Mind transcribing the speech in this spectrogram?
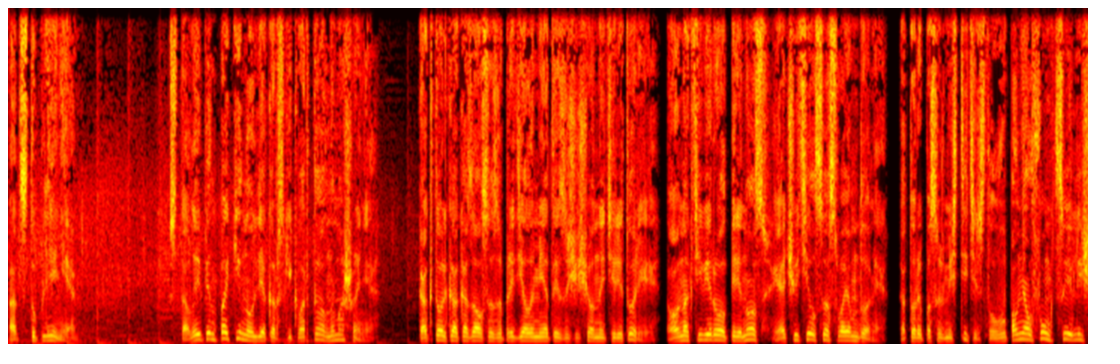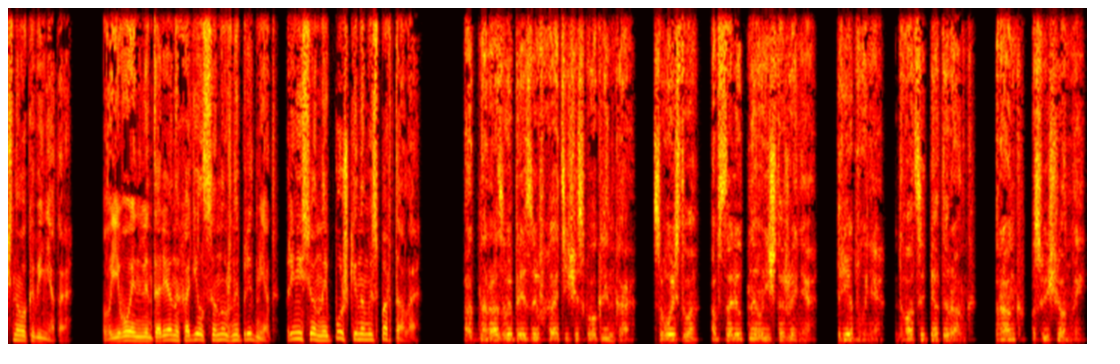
Отступление. Столыпин покинул лекарский квартал на машине. Как только оказался за пределами этой защищенной территории, он активировал перенос и очутился в своем доме, который по совместительству выполнял функции личного кабинета. В его инвентаре находился нужный предмет, принесенный Пушкиным из портала. Одноразовый призыв хаотического клинка. Свойство — абсолютное уничтожение. Требования — 25 ранг. Ранг посвященный.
